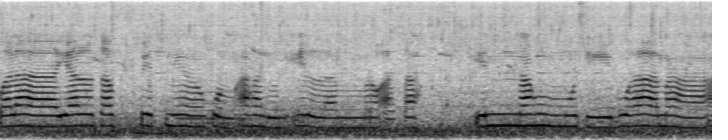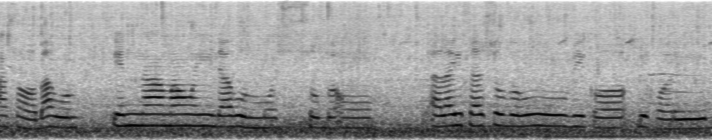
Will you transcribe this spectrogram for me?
Wala yaltaf yufit minkum ahadun illa imra'atah. Innahum musibuha ma asabahum. Inna mawidahum musub'u alaysa subhu biqarib.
